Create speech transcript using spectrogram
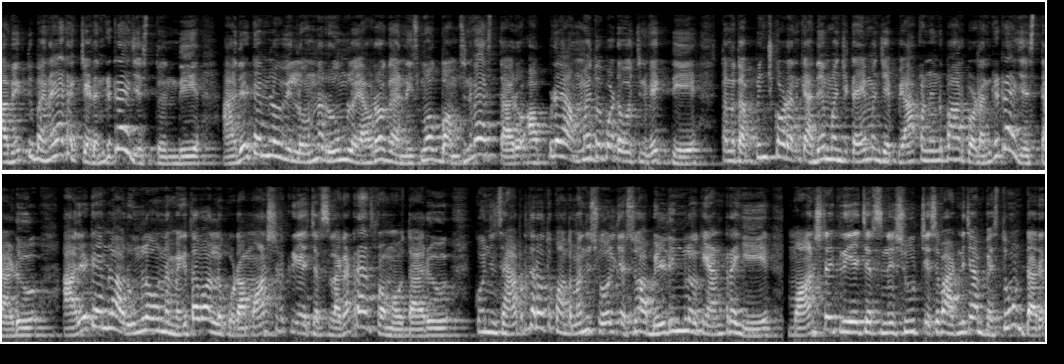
ఆ వ్యక్తి పైన అటాక్ చేయడానికి ట్రై చేస్తుంది. అదే టైంలో వీళ్ళు ఉన్న రూమ్లో ఎవరో గాని స్మోక్ బాంబ్స్ని వేస్తారు. అప్పుడే అమ్మాయితో పాటు వచ్చిన వ్యక్తి తను తప్పించుకోవడానికి అదే మంచి టైం అని చెప్పి అక్కడ నుండి పారిపోవడానికి ట్రై చేస్తాడు. అదే టైంలో ఆ రూమ్లో ఉన్న మిగతా వాళ్ళు కూడా మాన్స్టర్ క్రియేచర్స్ లాగా ట్రాన్స్ఫార్మ్ అవుతారు. కొంచెం సేపటి తర్వాత కొంతమంది సోల్జర్స్ ఆ బిల్డింగ్లోకి ఎంటర్ అయ్యి మాన్స్టర్ క్రియేచర్స్ని షూట్ చేసి వాటిని చంపేస్తూ ఉంటారు.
